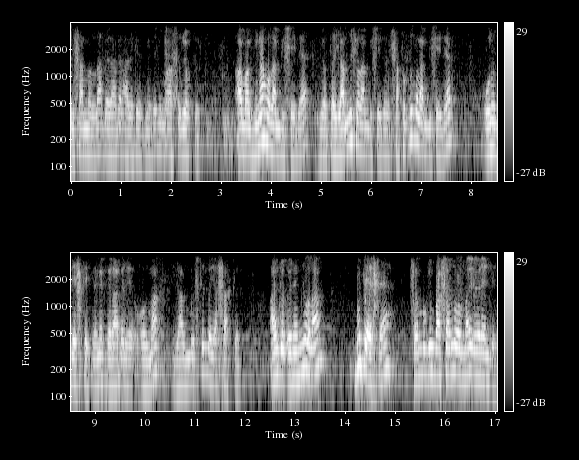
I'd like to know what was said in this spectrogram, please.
insanlarla beraber hareket etmede bir mahsur yoktur. Ama günah olan bir şeyde, yok da yanlış olan bir şeyde, sapıklık olan bir şeyde onu desteklemek, beraber olmak yanlıştır ve yasaktır. Ancak önemli olan bu derse sen bugün başarılı olmayı öğrendin.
